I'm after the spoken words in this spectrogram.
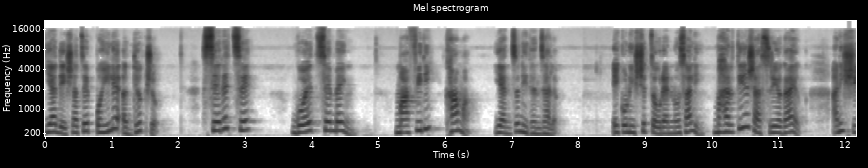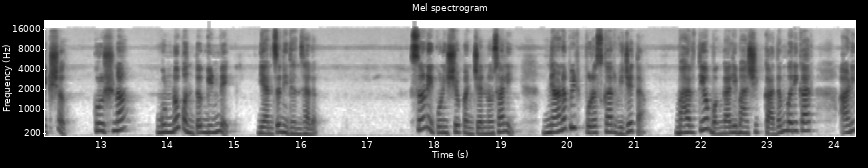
या देशाचे पहिले अध्यक्ष. सेरेत्से गोएत्सेबेंग माफिरी खामा यांचं निधन झालं. एकोणीसशे चौऱ्याण्णव साली भारतीय शास्त्रीय गायक आणि शिक्षक कृष्णा गुंडोपंत गिंडे यांचं निधन झालं. सन एकोणीसशे पंच्याण्णव साली ज्ञानपीठ पुरस्कार विजेता भारतीय बंगाली भाषिक कादंबरीकार आणि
